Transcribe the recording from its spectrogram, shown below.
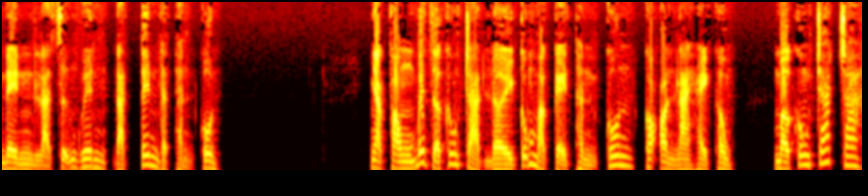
nên là giữ nguyên đặt tên là thần côn. Nhạc phòng bây giờ không trả lời cũng mặc kệ thần côn có online hay không. Mở khung chat ra,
